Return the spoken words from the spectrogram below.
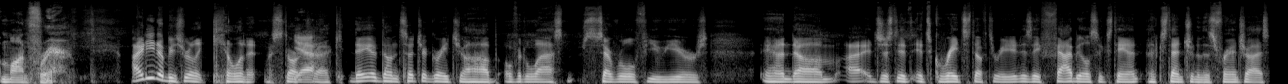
Monfrere. IDW is really killing it with Star yeah. Trek. They have done such a great job over the last several few years. And um, I just it, it's great stuff to read. It is a fabulous extent, extension of this franchise,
